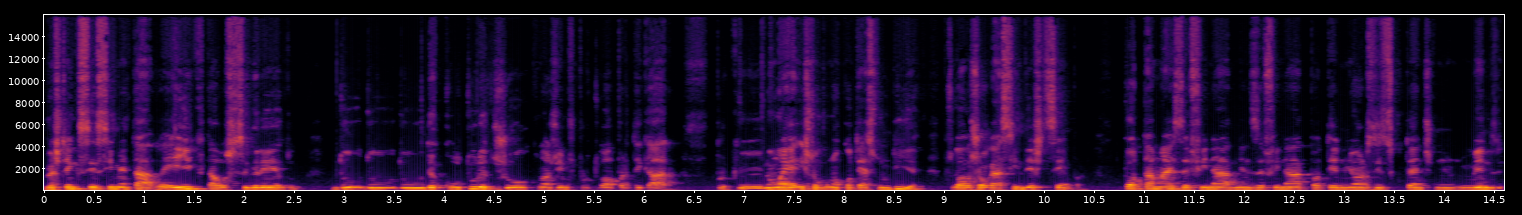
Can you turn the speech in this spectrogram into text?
mas tem que ser cimentado. É aí que está o segredo do, do, do, da cultura de jogo que nós vimos Portugal praticar, porque não é isto não, não acontece num dia. Portugal joga assim desde sempre pode estar mais afinado, menos afinado, pode ter melhores executantes, menos,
